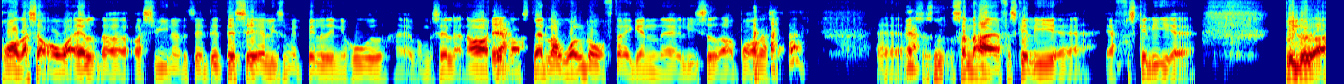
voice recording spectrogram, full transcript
brokker sig over alt og, og sviner det til. Det, det ser jeg ligesom et billede ind i hovedet uh, på mig selv. Nå, det ja. er bare Stadler og Waldorf, der igen uh, lige sidder og brokker sig. uh, ja. Så sådan, sådan har jeg forskellige, uh, ja, forskellige uh, billeder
